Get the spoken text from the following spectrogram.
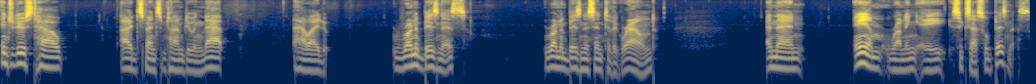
introduced how I'd spend some time doing that, how I'd run a business, run a business into the ground, and then am running a successful business.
